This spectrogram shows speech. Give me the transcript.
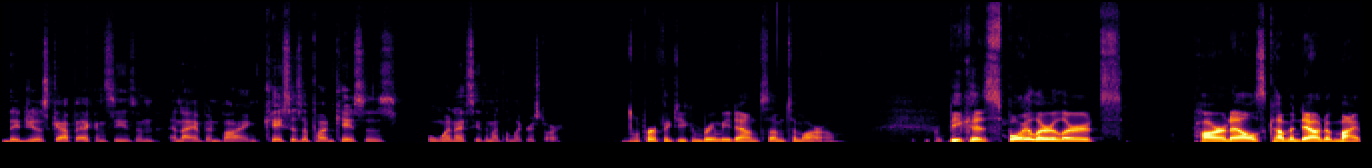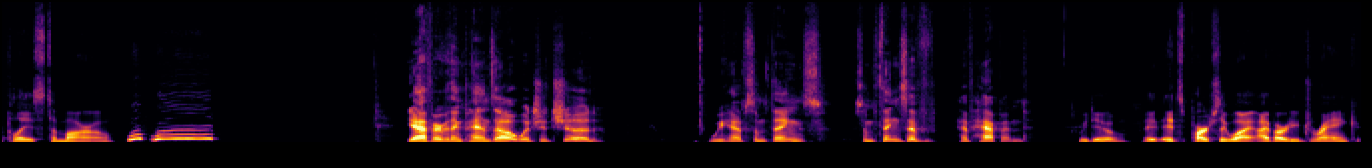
They just got back in season, and I have been buying cases upon cases when I see them at the liquor store. Well, perfect. You can bring me down some tomorrow. Because spoiler alerts, Parnell's coming down to my place tomorrow. Whoop whoop. Yeah, if everything pans out, which it should, we have some things. Some things have have happened. We do. It, it's partially why I've already drank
